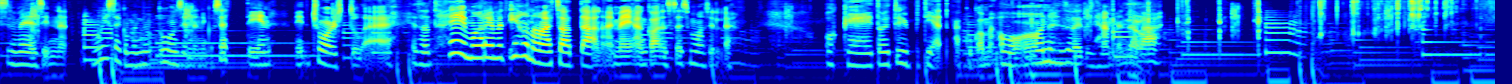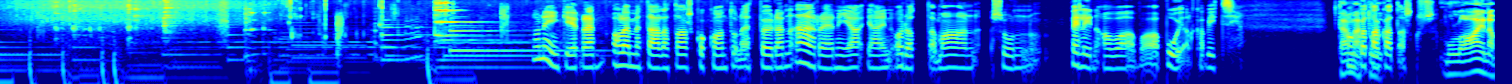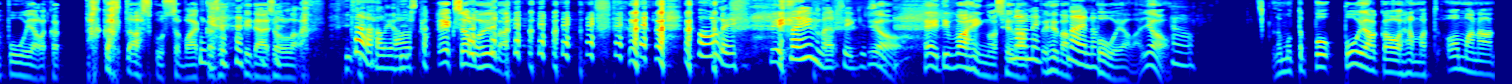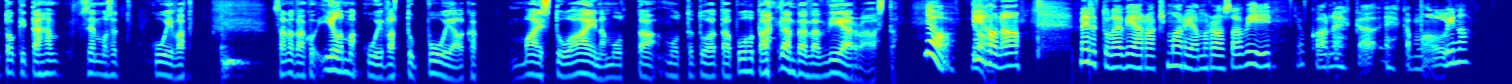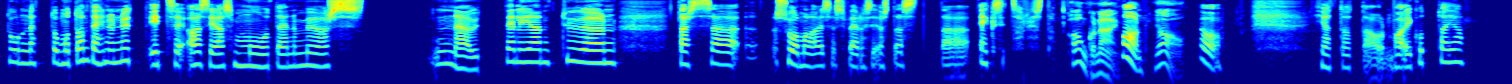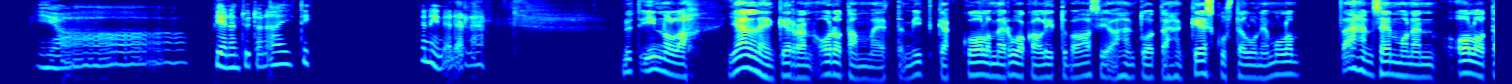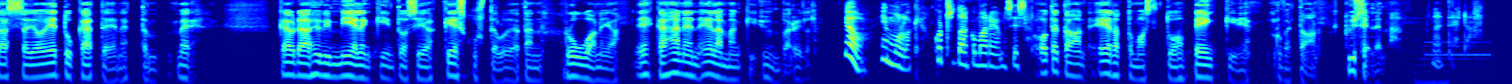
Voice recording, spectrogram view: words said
Ja sitten mä menen sinne, muistan kun mä tuun sinne niin settiin, niin George tulee ja sanoo, että hei Maria, että ihanaa, että sä oot täällä näin meidän kanssa. Ja mä oon silleen, okei, toi tyyppi tietää, kuka mä oon. Se oli tosi hämmentävää. No niin, Kirre, olemme täällä taas kokoontuneet pöydän ääreen ja jäin odottamaan sun pelin avaavaa puujalkavitsiä. Tämä Onko tuli, takataskussa? Mulla on aina puujalka takataskussa, vaikka se pitäisi olla... Tämä oli hauska. Eikö se ollut hyvä? oli. Niin. Mä ymmärsinkin sen. Joo, heitin vahingossa hyvä, no niin, hyvä puujala. Joo. Joo. No mutta pu, puujalkaohjelmat omanaan toki tähän semmoiset kuivat, sanotaanko ilmakuivattu puujalka maistuu aina, mutta, mutta tuota, puhutaan tämän päivän vieraasta. Joo, Joo, ihanaa. Meille tulee vieraaksi Mariam Rasavi, joka on ehkä, ehkä mallina tunnettu, mutta on tehnyt nyt itse asiassa muuten myös näyttelijän työn tässä suomalaisessa versiossa tästä Exit-sarjasta. Onko näin? On. Joo. Joo. Ja tota, on vaikuttaja ja pienen tytön äiti ja niin edelleen. Nyt innolla jälleen kerran odotamme, että mitkä kolme ruokaan liittyvää asiaa hän tuo tähän keskusteluun. Ja mulla on vähän semmoinen olo tässä jo etukäteen, että me käydään hyvin mielenkiintoisia keskusteluja tämän ruoan ja ehkä hänen elämänkin ympärillä. Joo, niin mullakin. Kutsutaanko Mariam sisään? Otetaan ehdottomasti tuohon penkkiin ja ruvetaan kyselemään. Näin tehdään.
